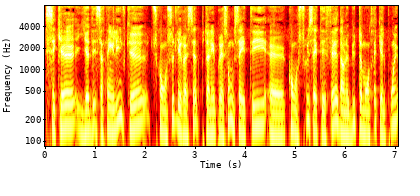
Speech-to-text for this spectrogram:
c'est que il y a des, certains livres que tu consultes les recettes puis tu as l'impression que ça a été euh, construit, ça a été fait dans le but de te montrer à quel point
